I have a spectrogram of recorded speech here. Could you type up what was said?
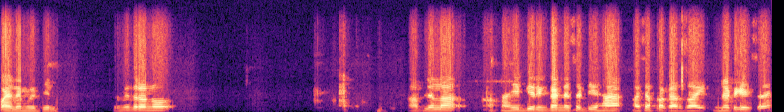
पाहायला मिळतील. तर मित्रांनो आपल्याला हा हे बिअरिंग काढण्यासाठी हा अशा प्रकारचा एक नट घ्यायचा आहे.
